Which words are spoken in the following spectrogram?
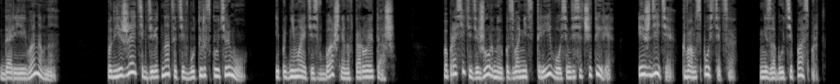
«Дарья Ивановна, подъезжайте к девятнадцати в Бутырскую тюрьму и поднимайтесь в башню на второй этаж. Попросите дежурную позвонить 384. И ждите, к вам спустится. Не забудьте паспорт.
